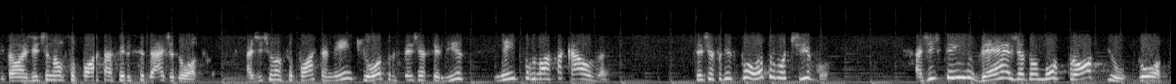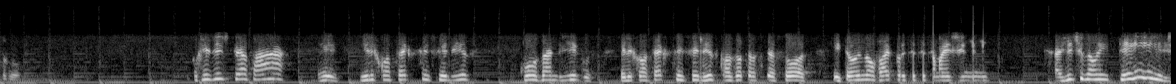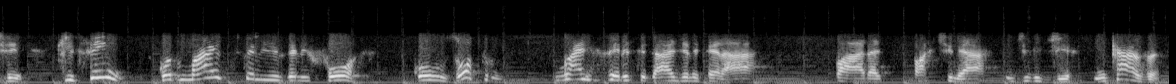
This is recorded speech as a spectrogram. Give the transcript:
Então a gente não suporta a felicidade do outro. A gente não suporta nem que o outro seja feliz, nem por nossa causa. Seja feliz por outro motivo. A gente tem inveja do amor próprio do outro. Porque a gente pensa, ah, ele consegue ser feliz com os amigos, ele consegue ser feliz com as outras pessoas, então ele não vai precisar mais de mim. A gente não entende que sim, quanto mais feliz ele for com os outros, mais felicidade ele terá para partilhar e dividir em casa.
